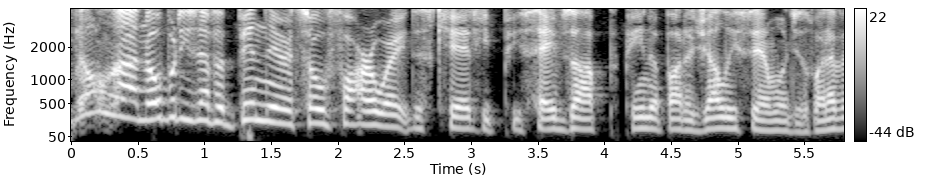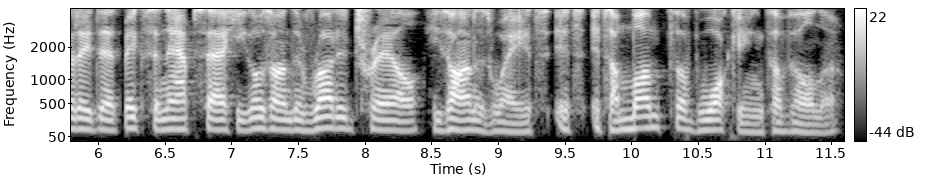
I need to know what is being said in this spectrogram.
Vilna, uh, nobody's ever been there. It's so far away. This kid, he, he saves up peanut butter jelly sandwiches, whatever they did, makes a knapsack. He goes on the rutted trail. He's on his way. It's, it's, it's a month of walking to Vilna.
